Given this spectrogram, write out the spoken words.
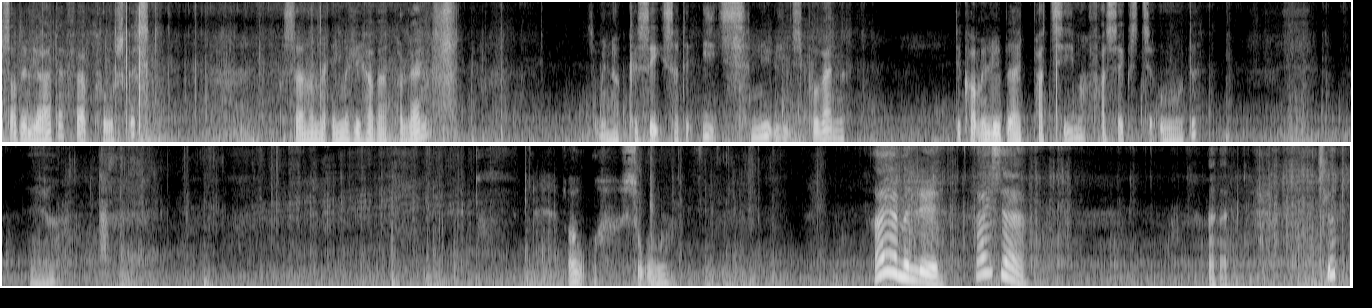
Så er det lørdag før påske. Og Søren og Emily har været på land. Som I nok kan se, så er det is, ny is på vandet. Det kom i løbet af et par timer fra 6 til 8. Ja. Åh, oh, solen. Hej Amelie. Hej så. Slutt.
